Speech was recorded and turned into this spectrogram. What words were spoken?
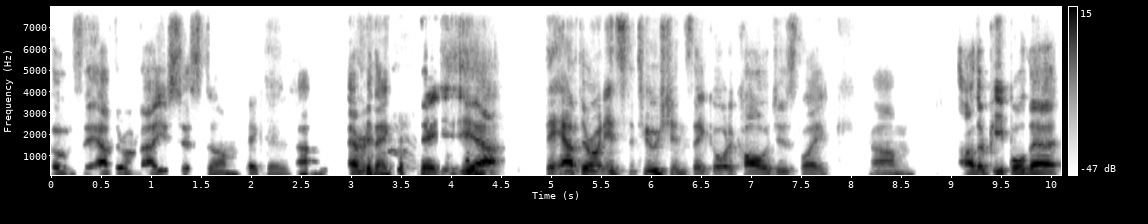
codes they have their own value system um, everything they yeah they have their own institutions they go to colleges like um, other people that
